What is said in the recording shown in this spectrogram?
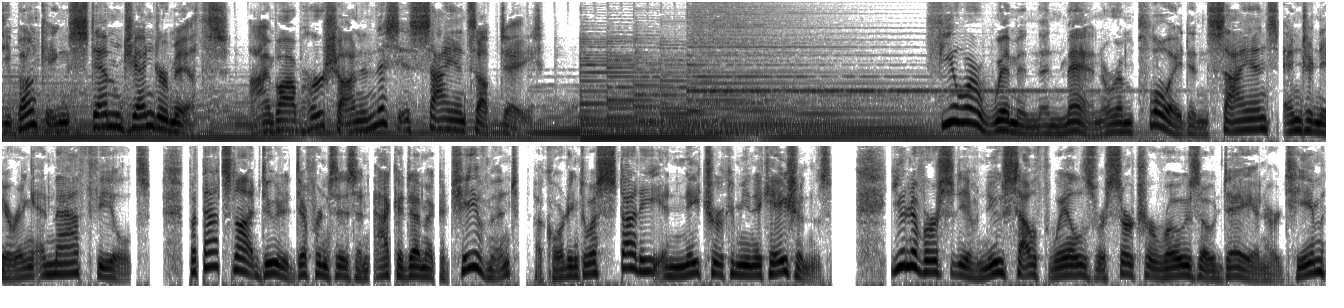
debunking STEM gender myths. I'm Bob Hirshon, and this is Science Update. Fewer women than men are employed in science, engineering, and math fields. But that's not due to differences in academic achievement, according to a study in Nature Communications. University of New South Wales researcher Rose O'Dea and her team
